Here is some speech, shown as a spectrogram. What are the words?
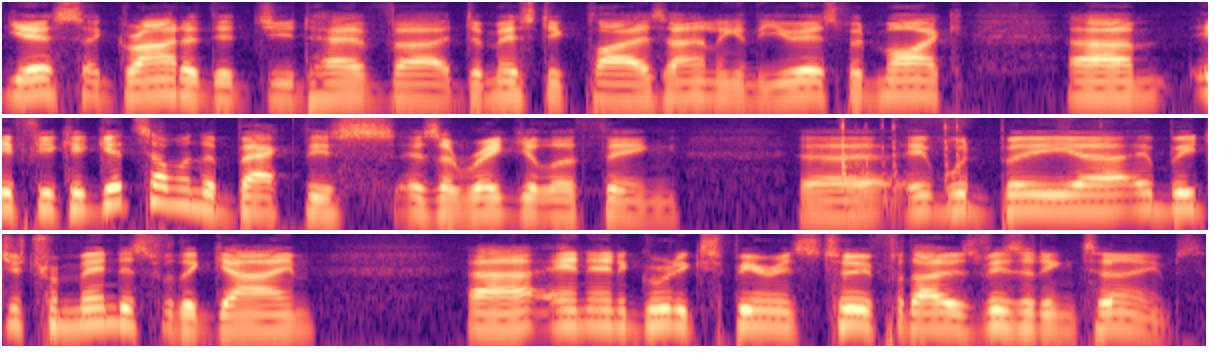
yes, uh, granted that you'd have uh, domestic players only in the US, but Mike, um, if you could get someone to back this as a regular thing, uh, it would be it would be just tremendous for the game, and and a good experience too for those visiting teams.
